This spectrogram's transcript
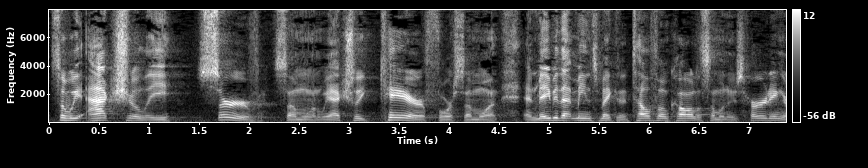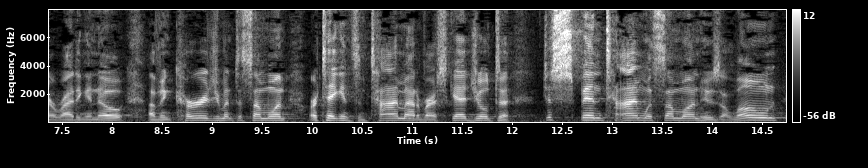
So we actually serve someone. We actually care for someone. And maybe that means making a telephone call to someone who's hurting or writing a note of encouragement to someone or taking some time out of our schedule to just spend time with someone who's alone.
